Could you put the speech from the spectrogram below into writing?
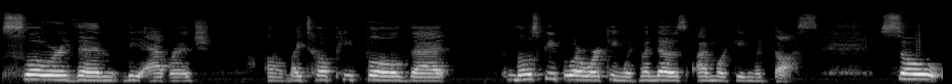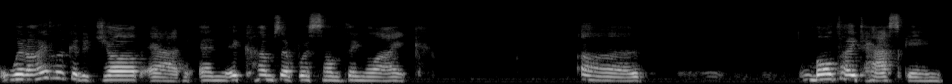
slower than the average. Um, I tell people that most people are working with Windows, I'm working with DOS. So when I look at a job ad and it comes up with something like uh, multitasking,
